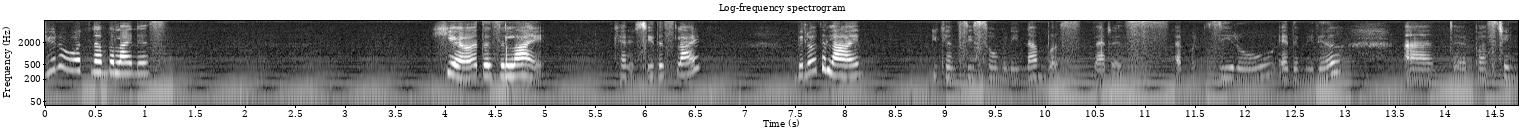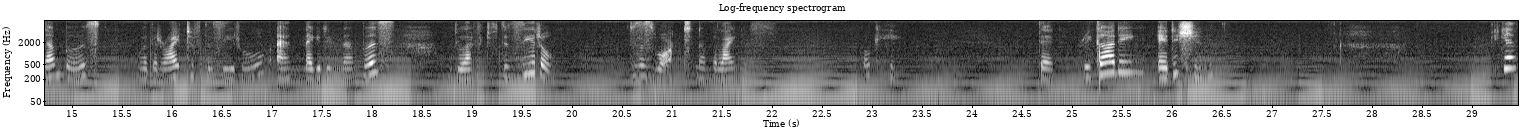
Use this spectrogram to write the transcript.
Do you know what number line is? Here there's a line. Can you see this line? Below the line you can see so many numbers that is I put 0 in the middle and uh, positive numbers with the right of the 0 and negative numbers with the left of the 0. This is what number line is. Okay. Then regarding addition you can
